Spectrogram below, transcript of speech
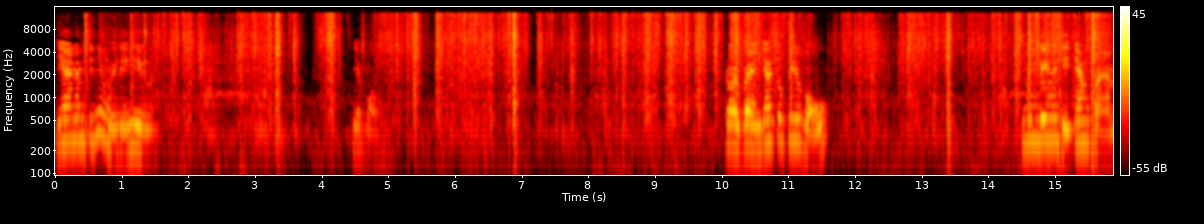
Da 59 cho Nguyễn Thị Hiền nè. Da bò Rồi vàng da Sophia Vũ. Nhung đen chị Trang Phạm.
